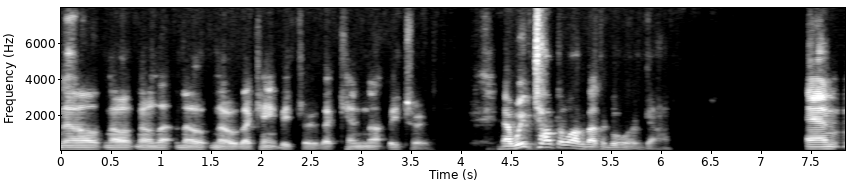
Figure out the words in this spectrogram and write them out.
No, no, no, no, no, no, that can't be true. That cannot be true. Now, we've talked a lot about the glory of God. And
